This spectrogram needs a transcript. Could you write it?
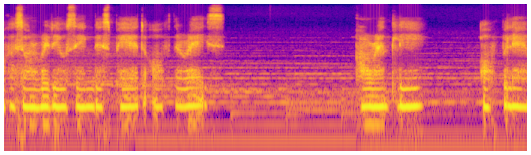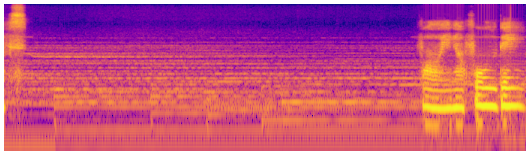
Focus on reducing the speed of the race. Currently, of beliefs. Following a full day.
